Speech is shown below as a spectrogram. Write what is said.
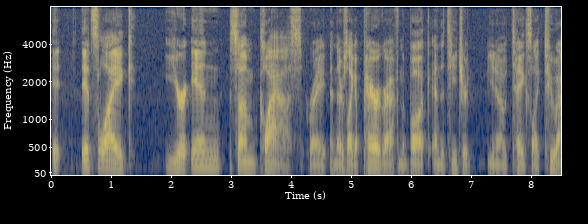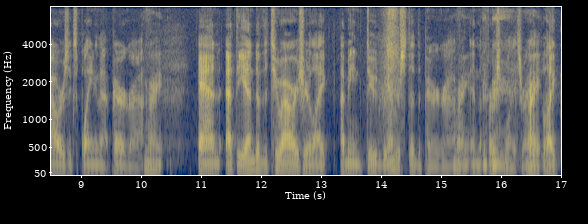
it it's like you're in some class, right? And there's like a paragraph in the book, and the teacher, you know, takes like two hours explaining that paragraph. right, And at the end of the two hours, you're like, I mean, dude, we understood the paragraph Right. in the first place, right? Right. Like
